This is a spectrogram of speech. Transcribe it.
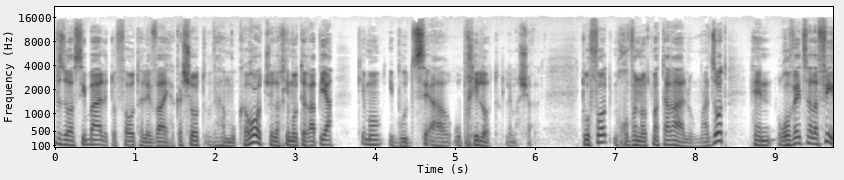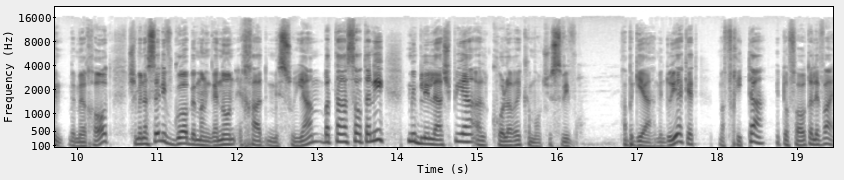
וזו הסיבה לתופעות הלוואי הקשות והמוכרות של הכימותרפיה, כמו עיבוד שיער ובחילות למשל. תרופות מכוונות מטרה לעומת זאת, הן רובה צלפים במרכאות, שמנסה לפגוע במנגנון אחד מסוים בתא הסרטני, מבלי להשפיע על כל הרקמות שסביבו. הפגיעה המדויקת מפחיתה את תופעות הלוואי.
